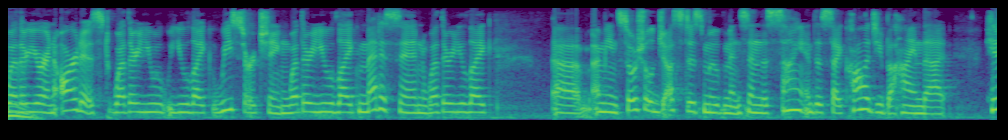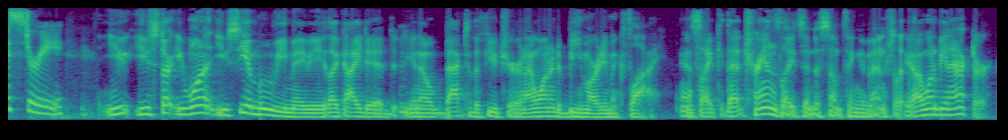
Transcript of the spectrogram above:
whether hmm. you're an artist, whether you, you like researching, whether you like medicine, whether you like, um, I mean, social justice movements and the science, the psychology behind that, history. You you start you want you see a movie maybe like I did, mm-hmm. you know, Back to the Future, and I wanted to be Marty McFly, and it's like that translates into something eventually. I want to be an actor,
